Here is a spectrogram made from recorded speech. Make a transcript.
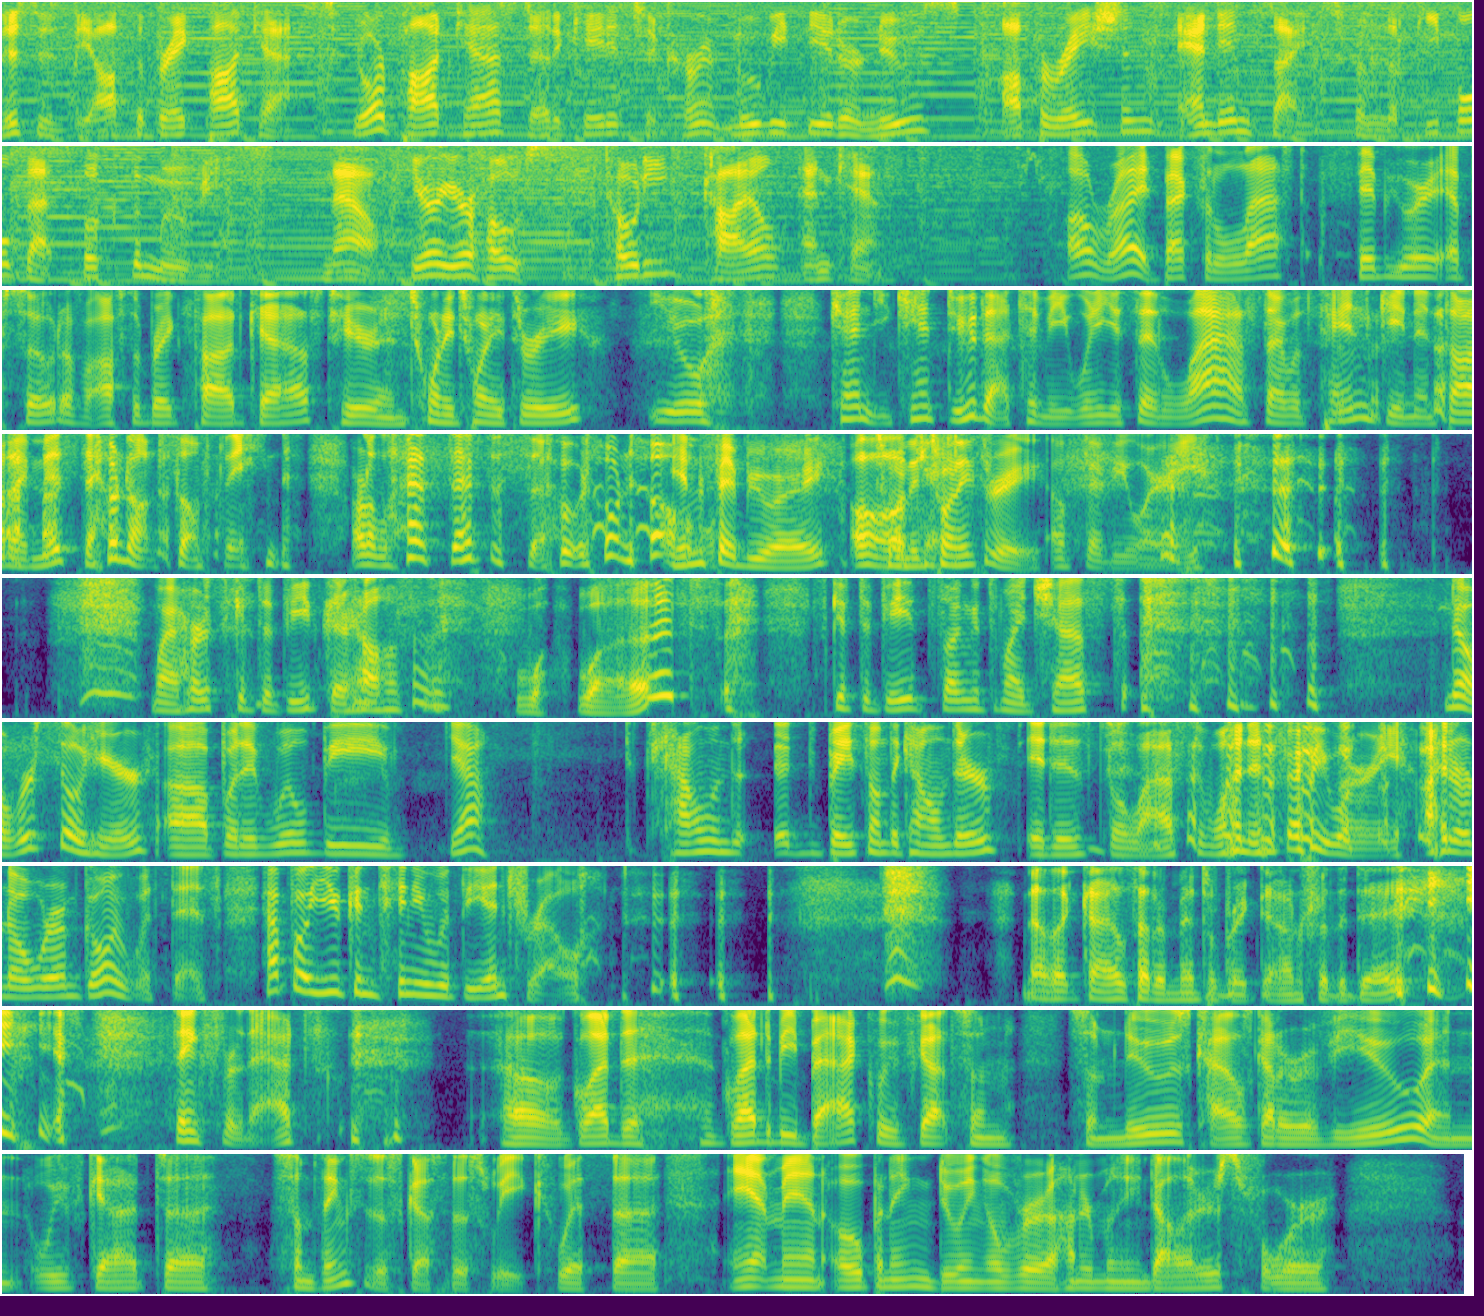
This is the Off the Break Podcast, your podcast dedicated to current movie theater news, operations, and insights from the people that book the movies. Now, here are your hosts, Cody, Kyle, and Ken. All right, back for the last February episode of Off the Break Podcast here in 2023. You, Ken, you can't do that to me. When you said last, I was panicking and thought I missed out on something. Our last episode. Oh no. In February Oh, okay. 2023. of February. my heart skipped a beat there. I was, Wh- what? skipped a beat, sung into my chest. no, we're still here, uh, but it will be, yeah. Calendar uh, based on the calendar, it is the last one in February. I don't know where I'm going with this. How about you continue with the intro? Now that Kyle's had a mental breakdown for the day. yeah. Thanks for that. Oh, glad to glad to be back. We've got some some news. Kyle's got a review, and we've got uh, some things to discuss this week with uh, Ant Man opening, doing over a hundred million dollars for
